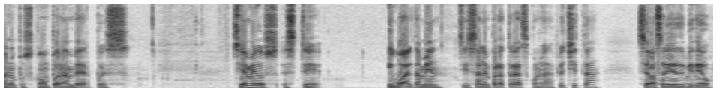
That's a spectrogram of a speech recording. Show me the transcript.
Bueno, pues como podrán ver, pues sí amigos, este igual también si salen para atrás con la flechita se va a salir el video,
